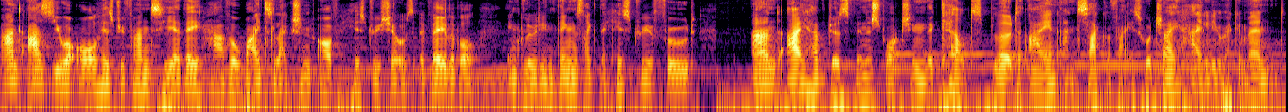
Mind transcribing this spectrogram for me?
And as you are all history fans here, they have a wide selection of history shows available, including things like the history of food, and I have just finished watching The Celts, Blood, Iron and Sacrifice, which I highly recommend.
